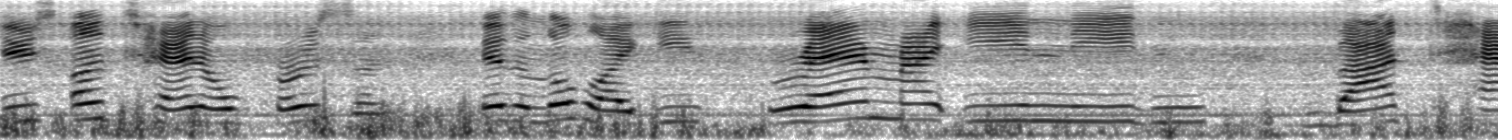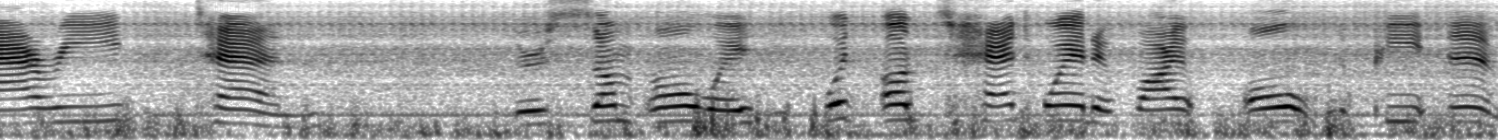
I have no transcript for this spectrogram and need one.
there's a 10 old person. It look like he ran my in battery 10. There's some always with a 1025 all the PM.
